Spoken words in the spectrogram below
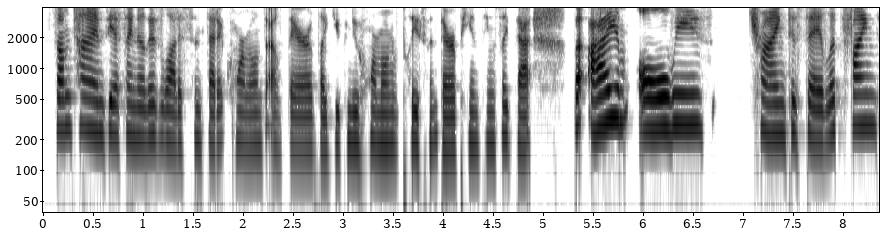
sometimes, yes, I know there's a lot of synthetic hormones out there, like you can do hormone replacement therapy and things like that. But I am always trying to say, let's find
